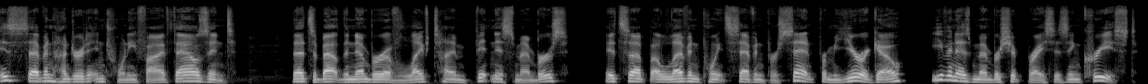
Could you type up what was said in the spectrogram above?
is 725,000. That's about the number of lifetime fitness members. It's up 11.7% from a year ago, even as membership prices increased.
